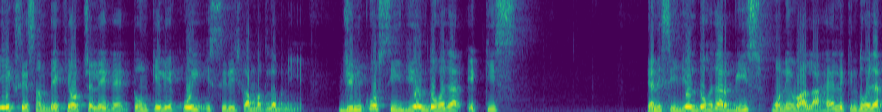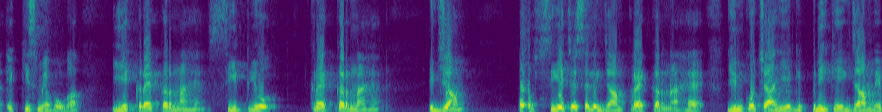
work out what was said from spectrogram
एक सेशन देखे और चले गए तो उनके लिए कोई इस सीरीज़ का मतलब नहीं है। जिनको सीजीएल 2021 यानी सीजीएल 2020 होने वाला है, लेकिन 2021 में होगा, ये क्रैक करना है सीपीओ क्रैक करना है, एग्ज़ाम, और सीएचएसएल एग्ज़ाम क्रैक करना है। जिनको चाहिए कि प्री के एग्ज़ाम में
